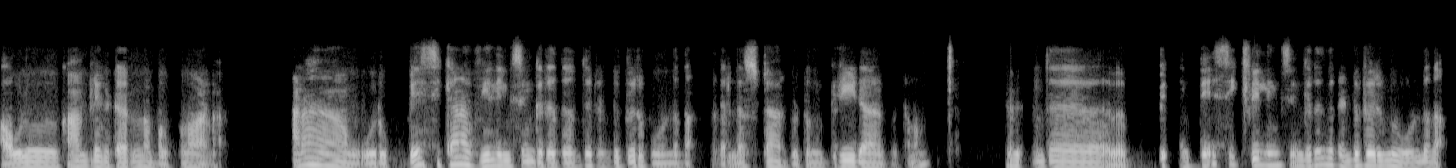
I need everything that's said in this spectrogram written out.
அவ்வளோ காம்ப்ளிகேட்டர்லாம் நம்ம போக வேணாம். ஆனா ஒரு பேசிக்கான ஃபீலிங்ஸுங்கிறது வந்து ரெண்டு பேருக்கும் ஒண்ணுதான். அந்த லஸ்டா இருக்கட்டும் கிரீடா இருக்கட்டும் இந்த பேசிக் ஃபீலிங்ஸுங்கிறது ரெண்டு பேருக்குமே தான்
